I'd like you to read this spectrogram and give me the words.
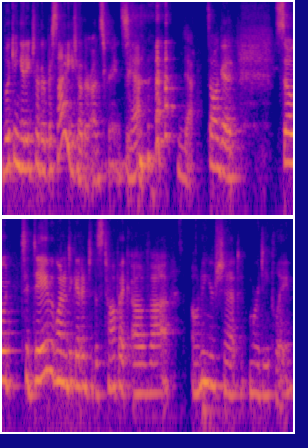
looking at each other beside each other on screens. Yeah. Yeah. it's all good. So today we wanted to get into this topic of uh, owning your shit more deeply.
